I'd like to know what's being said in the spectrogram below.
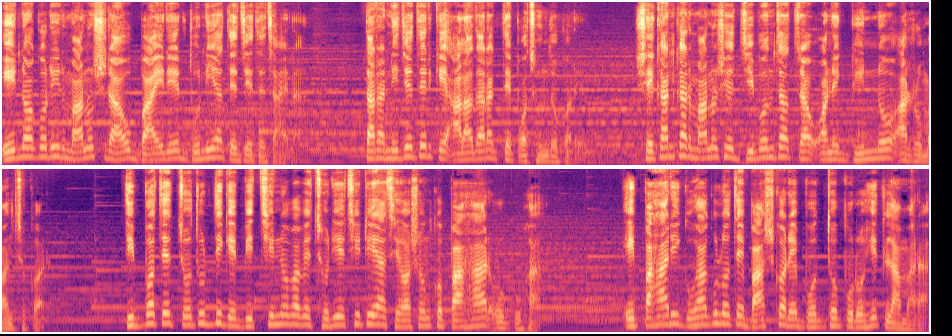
এই নগরীর মানুষরাও বাইরের দুনিয়াতে যেতে চায় না। তারা নিজেদেরকে আলাদা রাখতে পছন্দ করেন সেখানকার মানুষের জীবনযাত্রাও অনেক ভিন্ন আর রোমাঞ্চকর। তিব্বতের চতুর্দিকে বিচ্ছিন্নভাবে ছড়িয়ে ছিটিয়ে আছে অসংখ্য পাহাড় ও গুহা। এই পাহাড়ি গুহাগুলোতে বাস করে বৌদ্ধ পুরোহিত লামারা।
